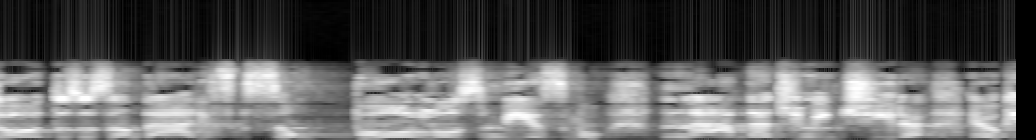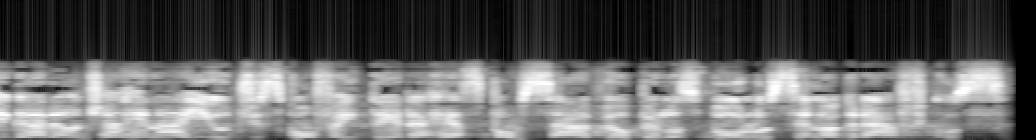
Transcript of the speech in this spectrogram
Todos os andares são bolos mesmo, nada de mentira. É o que garante a Renaildes, confeiteira responsável pelos bolos cenográficos.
